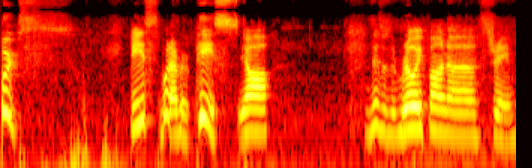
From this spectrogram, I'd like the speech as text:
Peace. Peace. Whatever. Peace, y'all. This was a really fun uh, stream.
